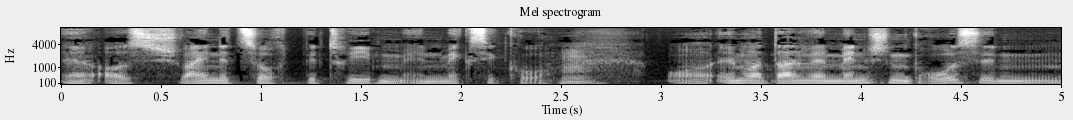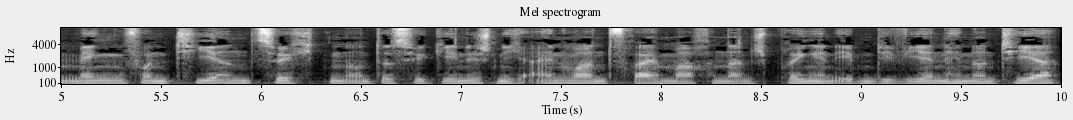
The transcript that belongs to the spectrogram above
äh, aus Schweinezuchtbetrieben in Mexiko. Hm. Immer dann, wenn Menschen große Mengen von Tieren züchten und das hygienisch nicht einwandfrei machen, dann springen eben die Viren hin und her.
